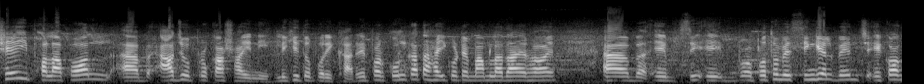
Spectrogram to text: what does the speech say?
সেই ফলাফল আজও প্রকাশ হয়নি লিখিত পরীক্ষার। এরপর কলকাতা হাইকোর্টে মামলা দায়ের হয়। প্রথমে সিঙ্গেল বেঞ্চ, একক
